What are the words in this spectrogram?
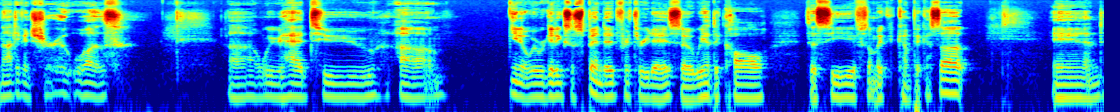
not even sure who it was. Uh, we had to, um, you know, we were getting suspended for three days, so we had to call to see if somebody could come pick us up. And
